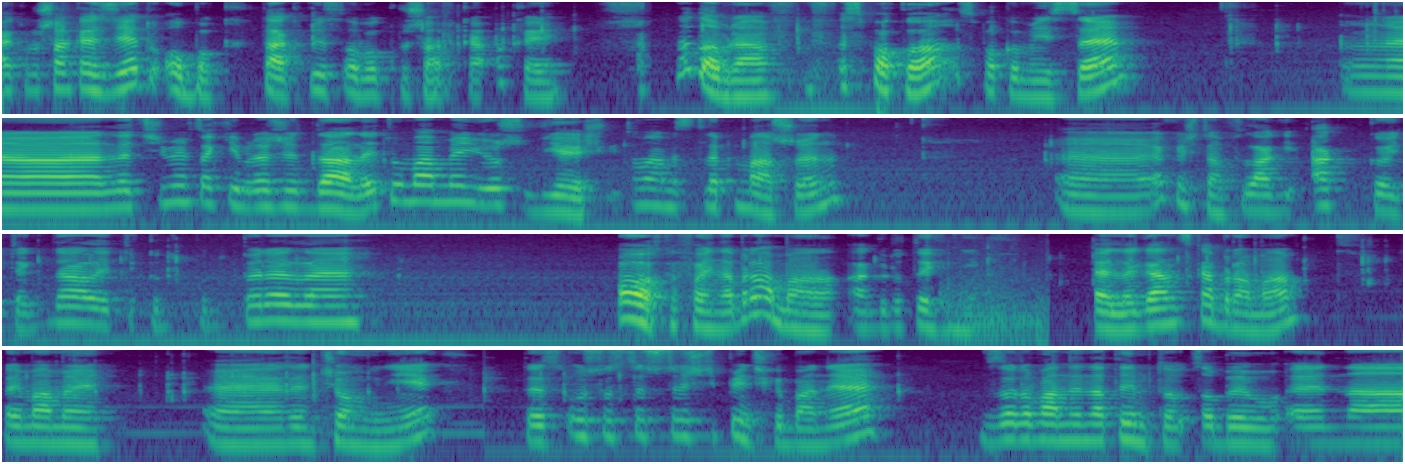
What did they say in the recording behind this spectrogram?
A kruszarka jest gdzie? Tu obok. Tak, tu jest obok kruszarka, okej. No dobra, spoko, spoko miejsce. Eee, lecimy w takim razie dalej. Tu mamy już wieś i tu mamy sklep maszyn. Eee, jakieś tam flagi, Akko i tak dalej, tylko tu perele. O, jaka fajna brama, agrotechnik. Elegancka brama. Tutaj mamy e, ten ciągnik. To jest Ursus 145 chyba, nie? Wzorowany na tym, to co był e, na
